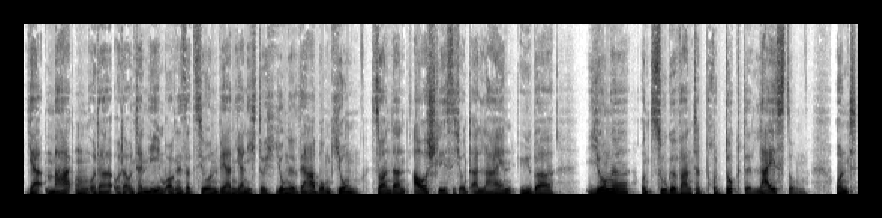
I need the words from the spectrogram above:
Ja, Marken oder, oder Unternehmen, Organisationen werden ja nicht durch junge Werbung jung, sondern ausschließlich und allein über junge und zugewandte Produkte, Leistungen. Und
